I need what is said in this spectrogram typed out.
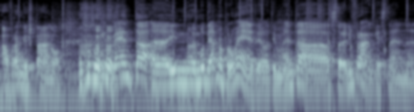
a ti inventa eh, il moderno Prometeo, ti inventa la storia di Frankenstein,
